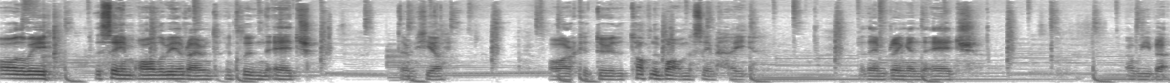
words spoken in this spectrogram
all the way the same all the way around, including the edge down here. Or I could do the top and the bottom the same height, but then bring in the edge a wee bit.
